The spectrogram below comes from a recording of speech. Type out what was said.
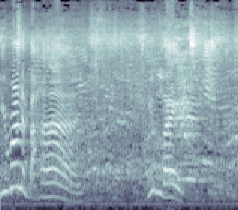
You're running behind. You late.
